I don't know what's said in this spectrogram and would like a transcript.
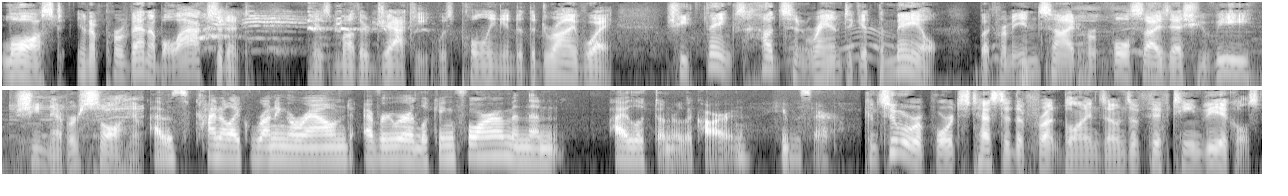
lost in a preventable accident. His mother, Jackie, was pulling into the driveway. She thinks Hudson ran to get the mail, but from inside her full size SUV, she never saw him. I was kind of like running around everywhere looking for him, and then I looked under the car and he was there. Consumer Reports tested the front blind zones of 15 vehicles,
